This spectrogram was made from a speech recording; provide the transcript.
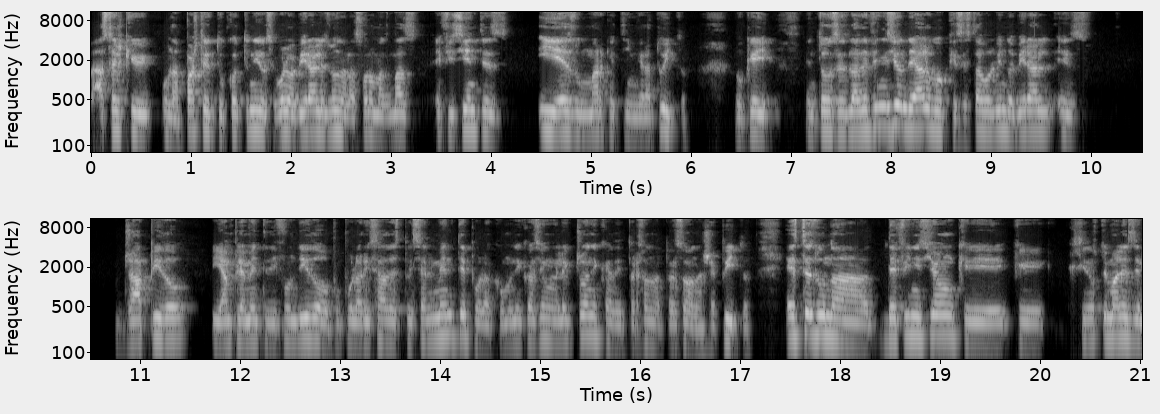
hacer que una parte de tu contenido se vuelva viral es una de las formas más eficientes y es un marketing gratuito. ¿Ok? Entonces, la definición de algo que se está volviendo viral es rápido y ampliamente difundido o popularizado especialmente por la comunicación electrónica de persona a persona. Repito, esta es una definición que, que si no estoy mal, es de,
